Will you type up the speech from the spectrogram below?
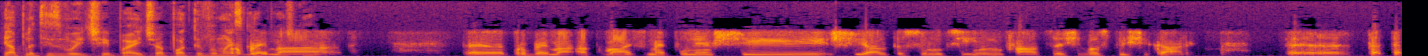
ia plătiți voi cei pe aici, poate vă mai Problema, Uh, problema, acum hai să mai punem și, și alte soluții în față și vă spun și care. Uh, toată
